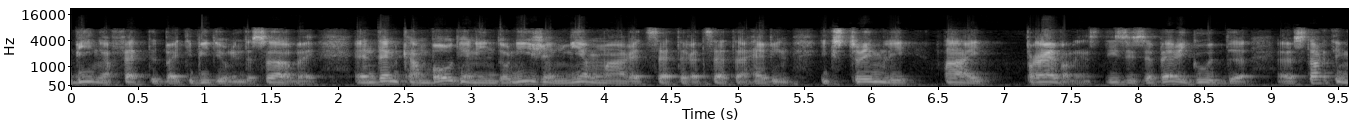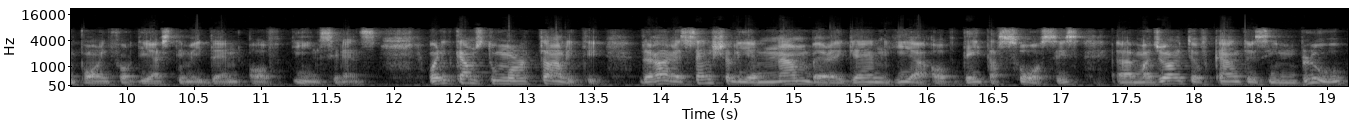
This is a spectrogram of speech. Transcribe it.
being affected by TB during the survey. And then Cambodia, and Indonesia, and Myanmar, etc., etc., having extremely high prevalence. This is a very good uh, starting point for the estimate then of incidence. When it comes to mortality, there are essentially a number again here of data sources. Uh, majority of countries in blue,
